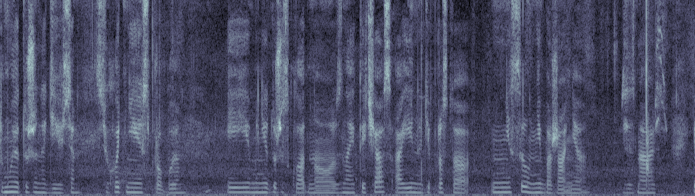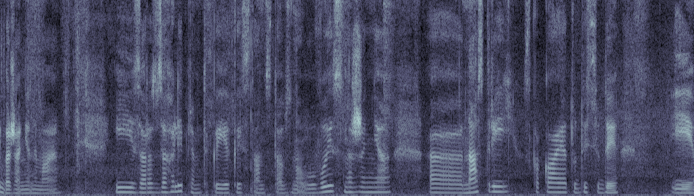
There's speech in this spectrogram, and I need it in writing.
Тому я дуже надіюся. Сьогодні спробую. І мені дуже складно знайти час, а іноді просто ні сил, ні бажання, зізнаюсь, і бажання немає. І зараз взагалі прям такий якийсь стан став знову виснаження, е, настрій скакає туди-сюди. І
